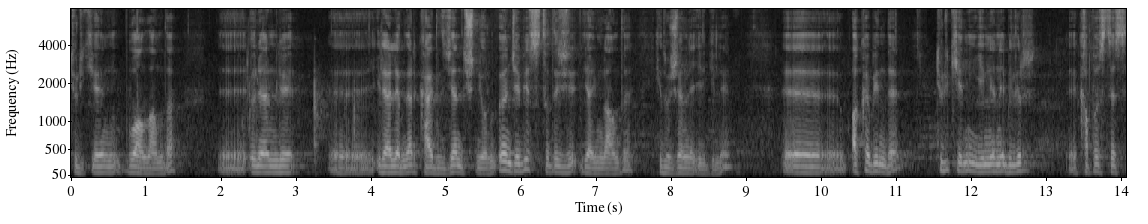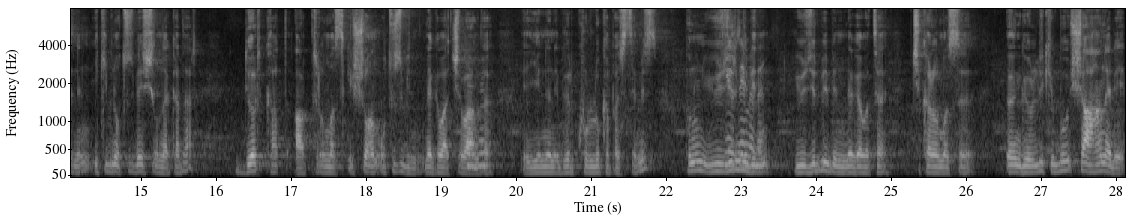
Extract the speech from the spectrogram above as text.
Türkiye'nin bu anlamda e, önemli e, ilerlemeler kaydedeceğini düşünüyorum. Önce bir strateji yayınlandı hidrojenle ilgili. E, akabinde Türkiye'nin yenilenebilir e, kapasitesinin 2035 yılına kadar 4 kat arttırılması ki şu an 30 bin megawatt civarında e, yenilenebilir kurulu kapasitemiz. Bunun 120 120 bin, bin. 120 bin megawatt'a çıkarılması öngörüldü ki bu şahane bir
